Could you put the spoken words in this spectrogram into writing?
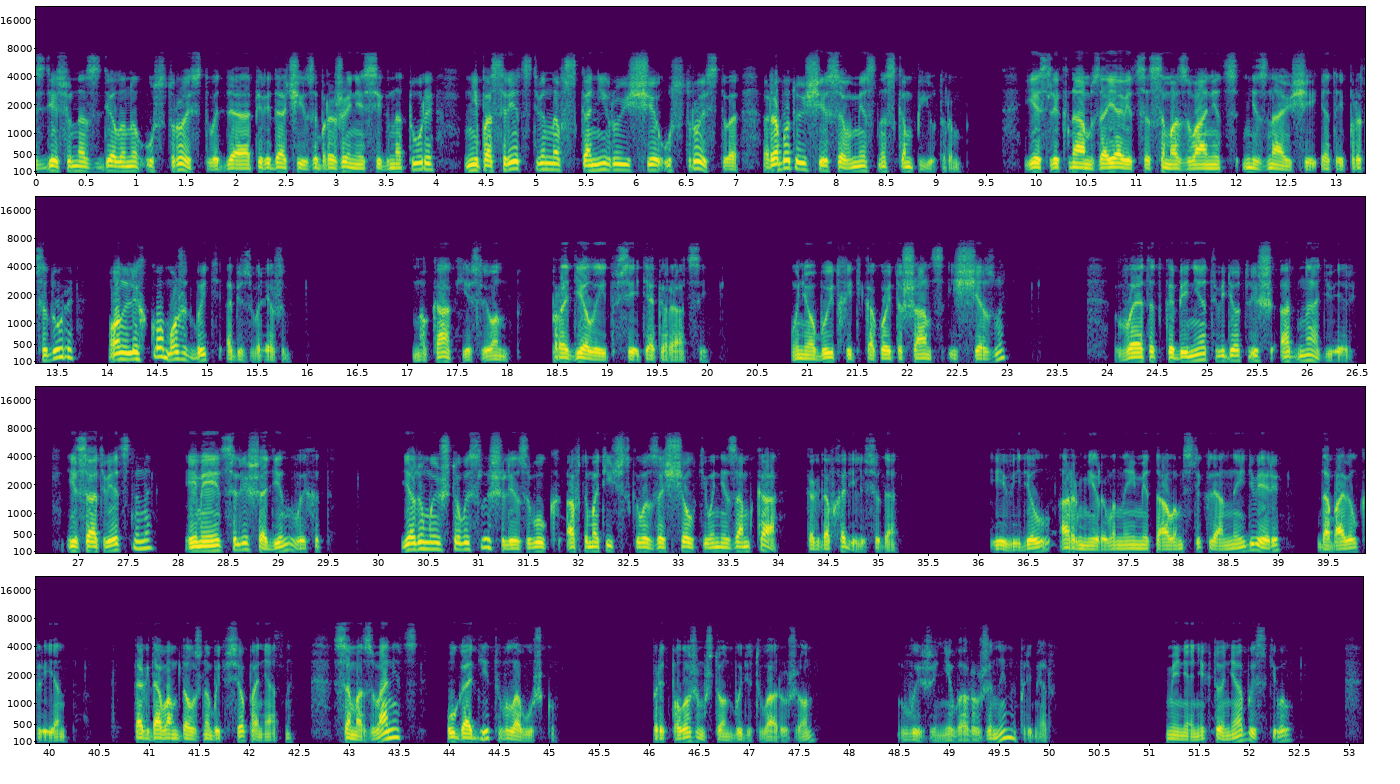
Здесь у нас сделано устройство для передачи изображения сигнатуры непосредственно в сканирующее устройство, работающее совместно с компьютером. Если к нам заявится самозванец, не знающий этой процедуры, он легко может быть обезврежен. Но как, если он проделает все эти операции? У него будет хоть какой-то шанс исчезнуть? В этот кабинет ведет лишь одна дверь, и, соответственно, имеется лишь один выход. Я думаю, что вы слышали звук автоматического защелкивания замка, когда входили сюда. И видел армированные металлом стеклянные двери, добавил клиент. Тогда вам должно быть все понятно. Самозванец угодит в ловушку. Предположим, что он будет вооружен. Вы же не вооружены, например. Меня никто не обыскивал.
